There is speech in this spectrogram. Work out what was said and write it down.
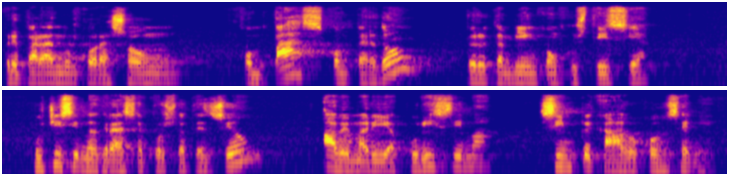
preparando un corazón con paz, con perdón, pero también con justicia. Muchísimas gracias por su atención. Ave María Purísima, sin pecado concebido.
